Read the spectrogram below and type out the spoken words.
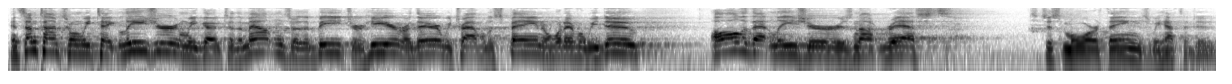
And sometimes when we take leisure and we go to the mountains or the beach or here or there, we travel to Spain or whatever we do, all of that leisure is not rest, it's just more things we have to do.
